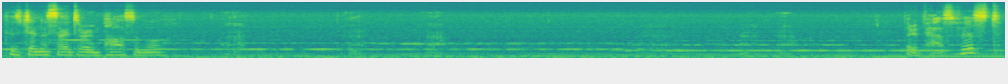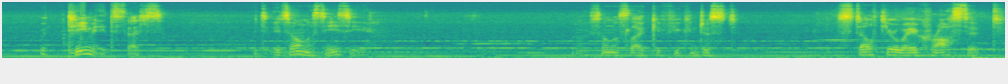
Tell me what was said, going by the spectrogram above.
Because genocides are impossible. But a pacifist with teammates, that's it's, it's almost easy. It's almost like if you can just stealth your way across it.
